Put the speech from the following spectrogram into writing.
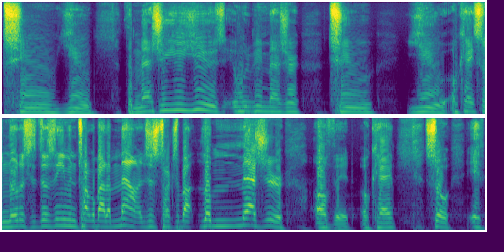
to you. The measure you use, it will be measured to you. Okay, so notice it doesn't even talk about amount, it just talks about the measure of it. Okay, so if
